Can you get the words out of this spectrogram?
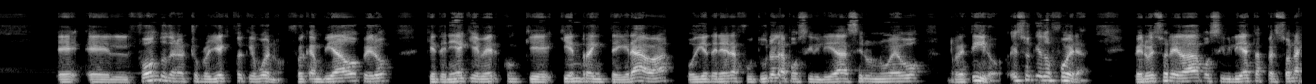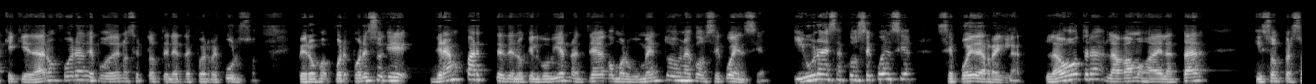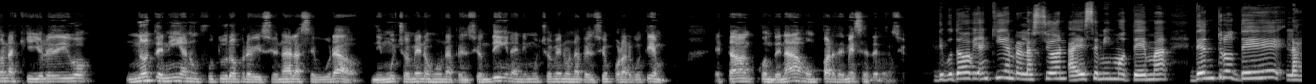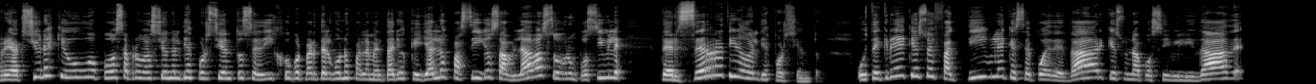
eh, el fondo de nuestro proyecto, que bueno, fue cambiado, pero que tenía que ver con que quien reintegraba podía tener a futuro la posibilidad de hacer un nuevo retiro. Eso quedó fuera, pero eso le daba posibilidad a estas personas que quedaron fuera de poder, ¿no es obtener después recursos. Pero por, eso que gran parte de lo que el gobierno entrega como argumento es una consecuencia, y una de esas consecuencias se puede arreglar. La otra la vamos a adelantar y son personas que yo le digo no tenían un futuro previsional asegurado, ni mucho menos una pensión digna, ni mucho menos una pensión por largo tiempo estaban condenados a un par de meses de pensión. Diputado Bianchi, en relación a ese mismo tema, dentro de las reacciones que hubo post aprobación del 10%, se dijo por parte de algunos parlamentarios que ya en los pasillos hablaba sobre un posible tercer retiro del 10%. ¿Usted cree que eso es factible, que se puede dar, que es una posibilidad?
